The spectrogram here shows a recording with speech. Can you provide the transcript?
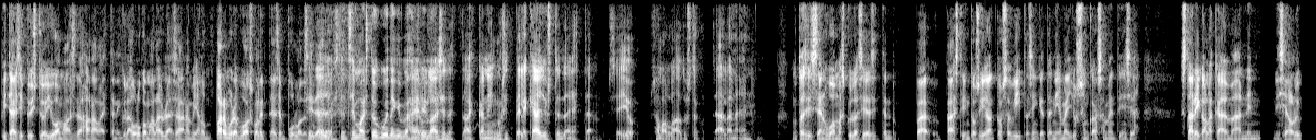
pitäisi pystyä juomaan sitä hanavettä, niin kyllä ulkomailla yleensä aina mieluummin varmuuden vuoksi valitsee sen pullotetun Sitä just, että se maistuu kuitenkin vähän erilaiselle, taikka niin kuin sit pelkää just tätä, että se ei ole samanlaatuista kuin täällä näin. Mutta siis sen huomasi kyllä siellä sitten, pää- päästiin tosiaan, tuossa viittasinkin, että Niemen Jussin kanssa mentiin siellä Stadikalla käymään, niin, niin siellä oli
